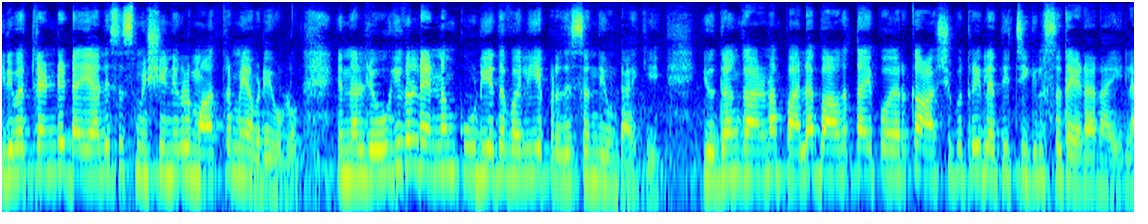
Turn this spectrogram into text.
ഇരുപത്തിരണ്ട് ഡയാലിസിസ് മെഷീനുകൾ മാത്രമേ അവിടെയുള്ളൂ. എന്നാൽ രോഗികളുടെ എണ്ണം കൂടിയത് വലിയ പ്രതിസന്ധി ഉണ്ടാക്കി. യുദ്ധം കാരണം പല ഭാഗത്തായി പോയവർക്ക് ആശുപത്രിയിലെത്തി ചികിത്സ തേടാനായില്ല.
